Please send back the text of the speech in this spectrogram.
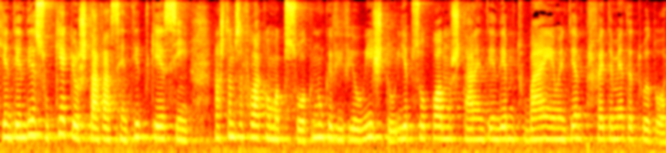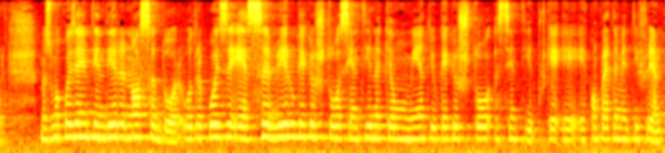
que entendesse o que é que eu estava a sentir, porque é assim, nós estamos a falar com uma pessoa que nunca viveu isto e a pessoa pode nos estar a entender muito bem, eu entendo perfeitamente a tua dor. Mas uma coisa é entender a nossa dor, outra coisa é saber o que é que eu estou a sentir naquele momento e o que é que eu estou a sentir, porque é, é, é completamente diferente.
